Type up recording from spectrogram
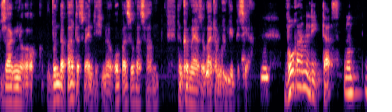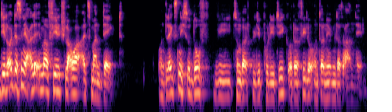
sagen, oh, wunderbar, dass wir endlich in Europa sowas haben. Dann können wir ja so weitermachen wie bisher. Woran liegt das? Nun, die Leute sind ja alle immer viel schlauer, als man denkt. Und längst nicht so doof, wie zum Beispiel die Politik oder viele Unternehmen das annehmen.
